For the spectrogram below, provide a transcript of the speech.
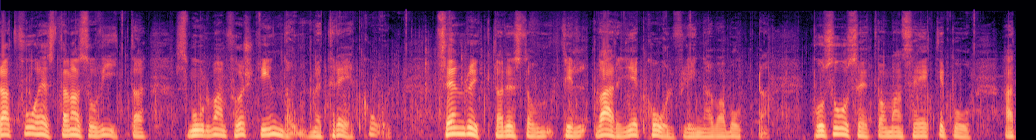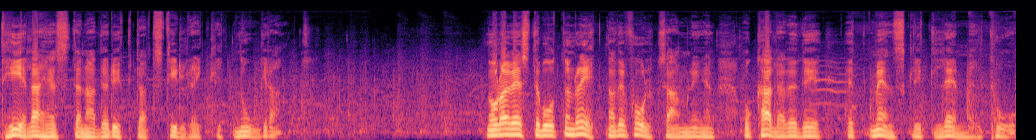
att få hästarna så vita smorde man först in dem med träkol. Sen ryktades de till varje kolflinga var borta. På så sätt var man säker på att hela hästen hade ryktats tillräckligt noggrant. Norra Västerbotten räknade folksamlingen och kallade det ett mänskligt lämmeltåg.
